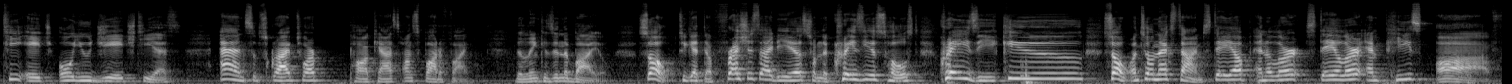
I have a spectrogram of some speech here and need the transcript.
T H O U G H T S and subscribe to our podcast on Spotify. The link is in the bio. So, to get the freshest ideas from the craziest host, Crazy Q. So, until next time, stay up and alert, stay alert, and peace off.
